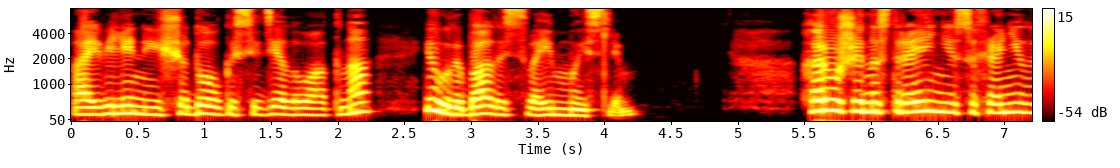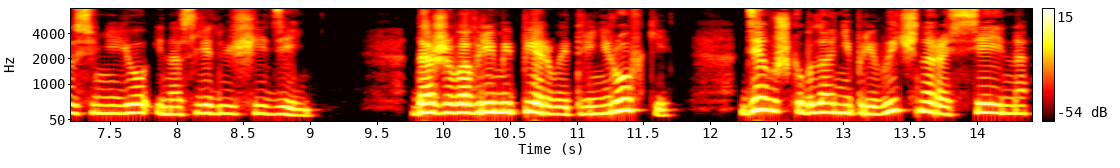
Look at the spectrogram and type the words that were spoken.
а Эвелина еще долго сидела у окна и улыбалась своим мыслям. Хорошее настроение сохранилось у нее и на следующий день. Даже во время первой тренировки девушка была непривычно рассеяна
